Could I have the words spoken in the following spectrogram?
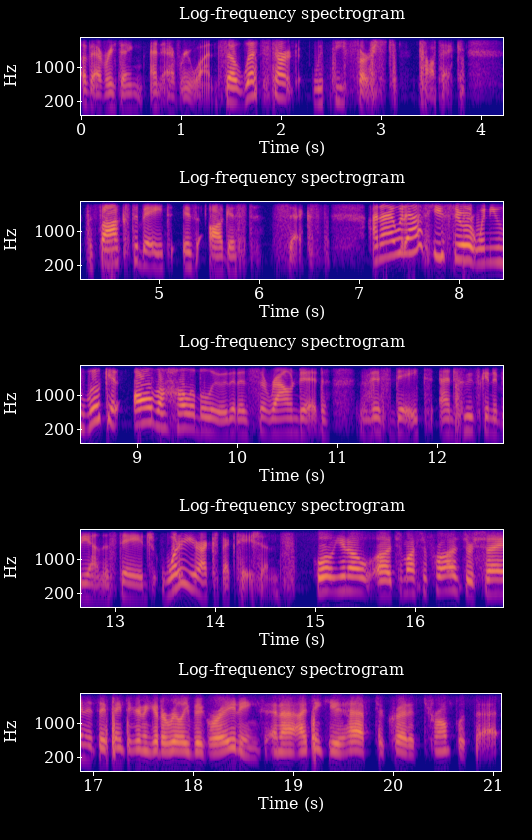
of everything and everyone. So let's start with the first topic. The Fox debate is August 6th. And I would ask you, Stuart, when you look at all the hullabaloo that has surrounded this date and who's going to be on the stage, what are your expectations? Well, you know, uh, to my surprise, they're saying that they think they're going to get a really big ratings, and I, I think you have to credit Trump with that.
